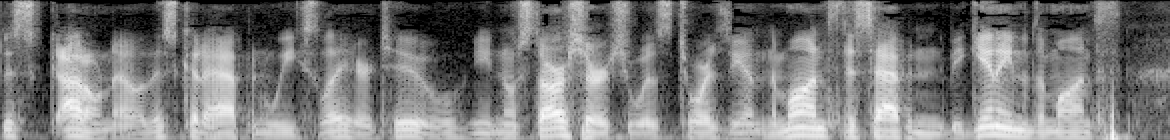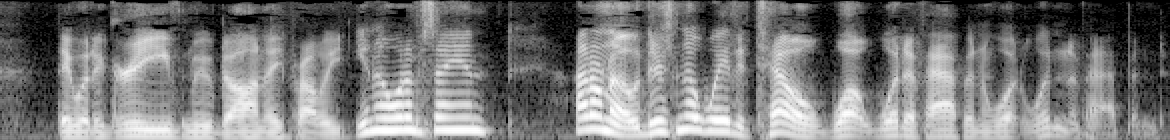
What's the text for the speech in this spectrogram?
this I don't know. This could have happened weeks later too. You know, Star Search was towards the end of the month. This happened in the beginning of the month. They would have grieved, moved on. They probably, you know what I'm saying? I don't know. There's no way to tell what would have happened and what wouldn't have happened.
